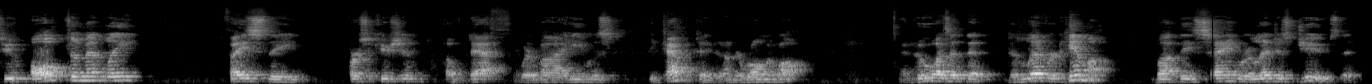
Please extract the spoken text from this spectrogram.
to ultimately face the persecution of death, whereby he was decapitated under Roman law. And who was it that delivered him up but these same religious Jews that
